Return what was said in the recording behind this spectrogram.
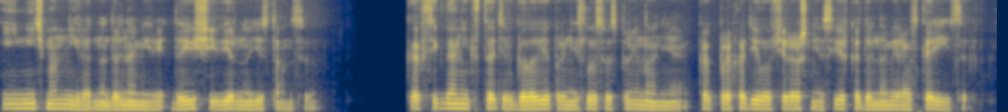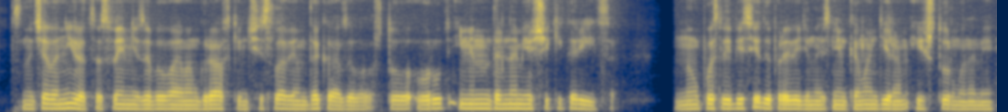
и Мичман Нира на дальномере, дающий верную дистанцию. Как всегда не кстати в голове пронеслось воспоминание, как проходила вчерашняя сверка дальномеров с корейцев. Сначала Нирот со своим незабываемым графским тщеславием доказывал, что врут именно дальномерщики корейца. Но после беседы, проведенной с ним командиром и штурманами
